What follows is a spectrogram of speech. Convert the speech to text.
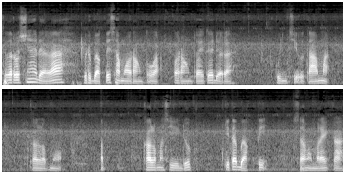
Seterusnya adalah berbakti sama orang tua. Orang tua itu adalah kunci utama kalau mau kalau masih hidup kita bakti sama mereka.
